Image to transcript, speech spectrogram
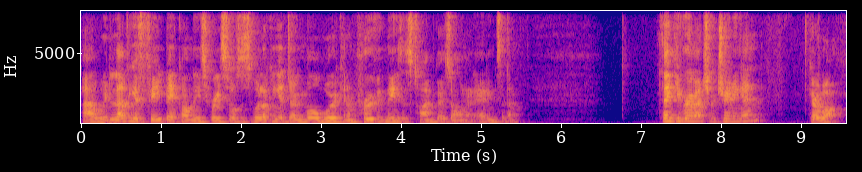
Uh, we'd love your feedback on these resources. We're looking at doing more work and improving these as time goes on and adding to them. Thank you very much for tuning in. Go well.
